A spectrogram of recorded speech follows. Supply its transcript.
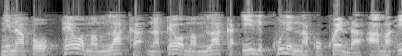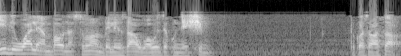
ninapopewa mamlaka napewa mamlaka ili kule ninakokwenda ama ili wale ambao nasimama mbele zao waweze kuniheshimu. Tuko sawasawa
